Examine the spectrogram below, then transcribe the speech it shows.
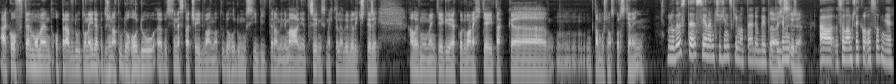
A jako v ten moment opravdu to nejde, protože na tu dohodu eh, prostě nestačí dva, na tu dohodu musí být teda minimálně tři, my jsme chtěli, aby byly čtyři, ale v momentě, kdy jako dva nechtějí, tak uh, ta možnost prostě není. Mluvil jste s Janem Čižinským od té doby? Protože... Jistě, že. A co vám řekl osobně?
